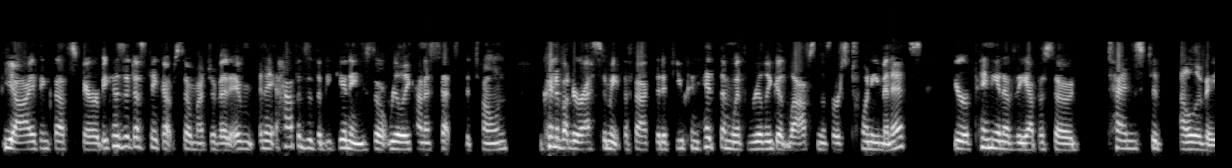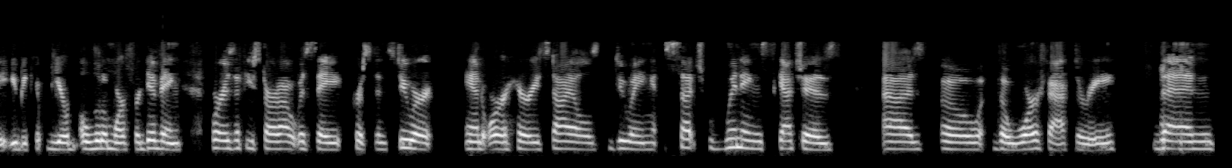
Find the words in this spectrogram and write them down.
Yeah, I think that's fair because it does take up so much of it, and, and it happens at the beginning, so it really kind of sets the tone. You kind of underestimate the fact that if you can hit them with really good laughs in the first 20 minutes, your opinion of the episode tends to elevate you because you're a little more forgiving. Whereas if you start out with, say, Kristen Stewart and or Harry Styles doing such winning sketches as oh the War Factory, then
